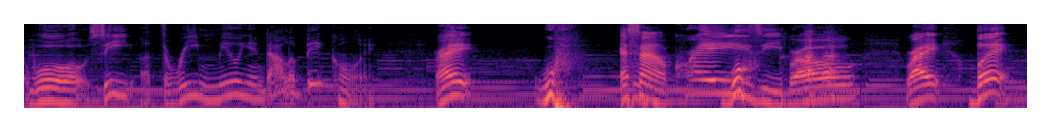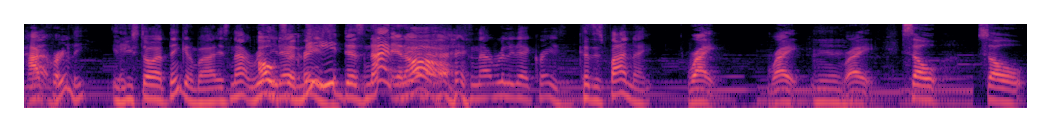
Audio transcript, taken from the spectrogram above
will see a three million dollar Bitcoin, right? Woof. That mm-hmm. sound crazy, bro. right? But how Not cra- really. If you start thinking about it, it's not oh, really Oh, that to crazy. me, it does not at Yeah, all. It's not really that crazy because it's finite. Right, right, Yeah. right. So, so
